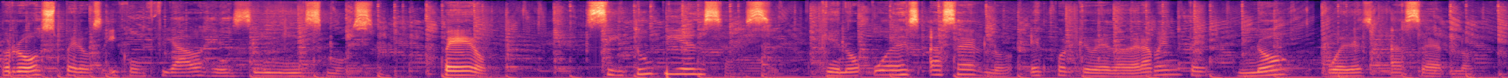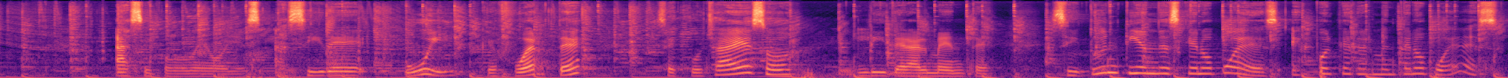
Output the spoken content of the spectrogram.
prósperos y confiados en sí mismos. Pero si tú piensas que no puedes hacerlo es porque verdaderamente no puedes hacerlo. Así como me oyes, así de, uy, qué fuerte, se escucha eso literalmente. Si tú entiendes que no puedes, es porque realmente no puedes.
